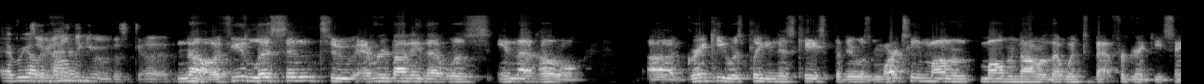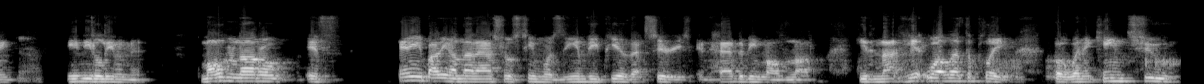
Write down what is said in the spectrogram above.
every other." Like, I don't think he went with his gut. No, if you listen to everybody that was in that huddle, uh, Greinke was pleading his case, but it was Martin Maldonado that went to bat for Greinke, saying, yeah. "You need to leave him in." Maldonado, if anybody on that Astros team was the MVP of that series, it had to be Maldonado. He did not hit well at the plate, but when it came to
